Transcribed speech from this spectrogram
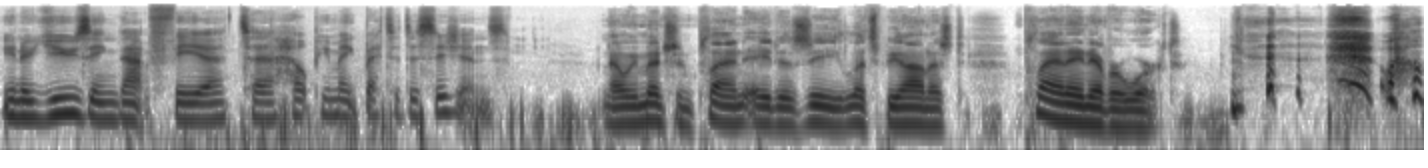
you know, using that fear to help you make better decisions. Now, we mentioned plan A to Z. Let's be honest, plan A never worked. well,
